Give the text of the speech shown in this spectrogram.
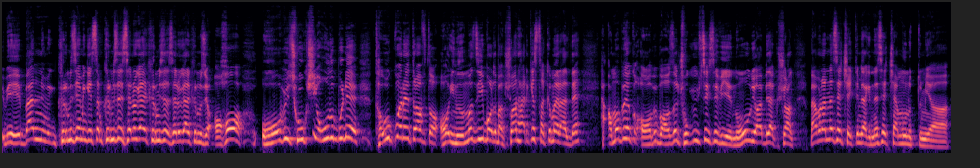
Ee, Ben kırmızıya mı geçsem? Kırmızıya. Selo gel kırmızıya. Selo gel kırmızıya. Aha. Abi çok iyi. Oğlum bu ne? Tavuk var etrafta. Aa inanılmaz iyi bu arada. Bak şu an herkes takım herhalde. Ha, ama bak abi bazıları çok yüksek seviye. Ne oluyor abi? Bir dakika şu an. Ben buradan ne seçecektim? Bir dakika ne seçeceğimi unuttum ya.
